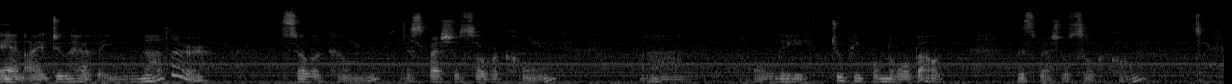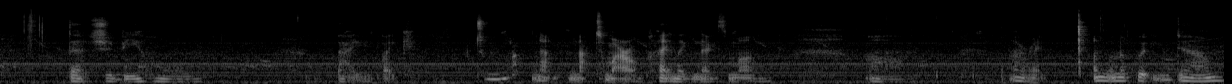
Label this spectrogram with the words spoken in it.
And I do have another silicone, a special silicone. Um, only two people know about this special silicone. That should be home like tomorrow, not not tomorrow, by like next month. Um, all right, I'm gonna put you down.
